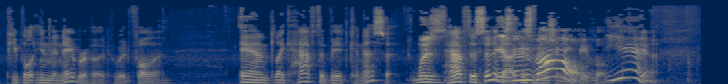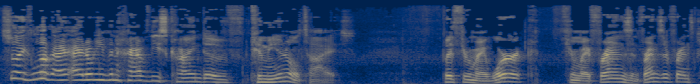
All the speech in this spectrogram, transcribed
people in the neighborhood who had fallen, and like half the Beit Knesset, Was half the synagogue is is, mentioning people. Yeah. yeah. So, like, look, I, I don't even have these kind of communal ties. But through my work, through my friends and friends of friends,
